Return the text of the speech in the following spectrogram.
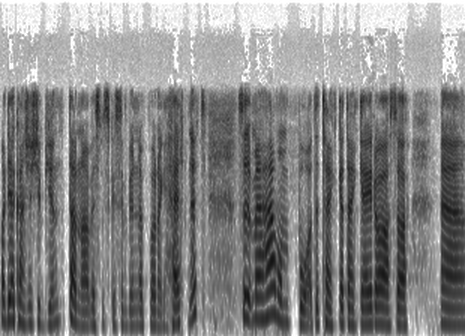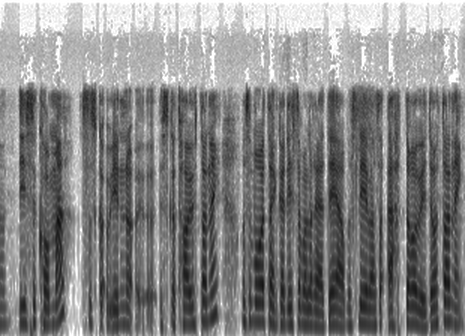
Og de har kanskje ikke begynt ennå, hvis vi skal begynne på noe helt nytt. Så her må vi både tenke, tenker jeg da, altså eh, de som kommer, som skal, inn, skal ta utdanning. Og så må vi tenke de som allerede er i arbeidslivet, altså etter- og videreutdanning.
